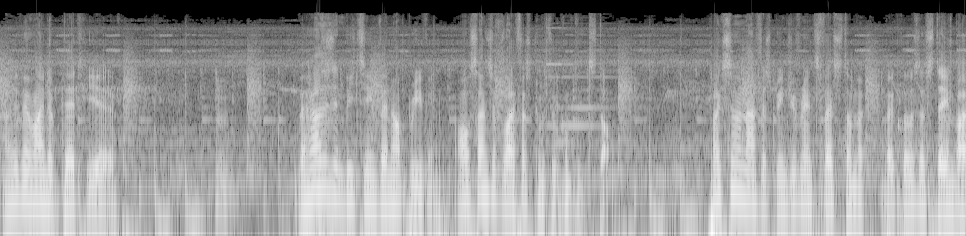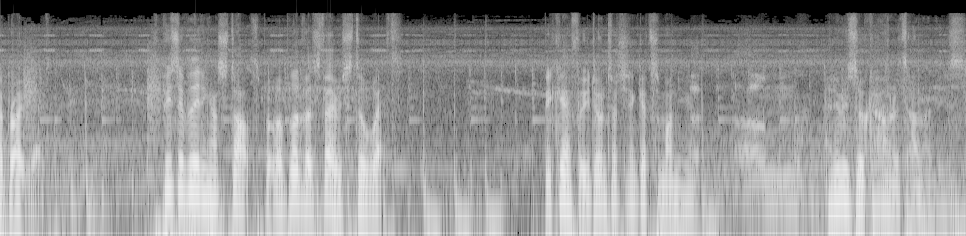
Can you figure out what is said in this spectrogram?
How did they wind up dead here? Hmm. Their heart isn't beating, they're not breathing. All signs of life has come to a complete stop. Like some knife has been driven into their stomach, their clothes are stained by bright red. The piece of bleeding has stopped, but the blood that's there is still wet. Be careful, you don't touch it and get some on you. Um, Enemies so calm in a time like this.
